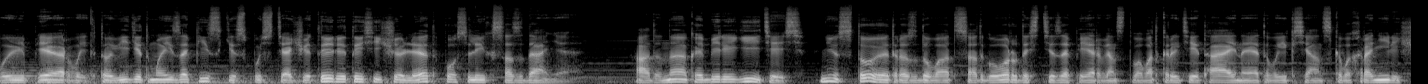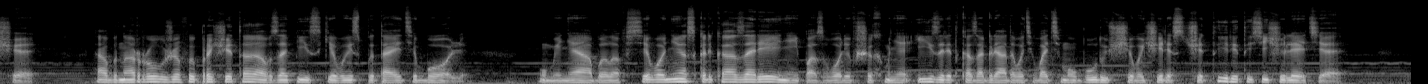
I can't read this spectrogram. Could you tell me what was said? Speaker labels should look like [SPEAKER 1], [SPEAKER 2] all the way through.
[SPEAKER 1] Вы первый, кто видит мои записки спустя 4000 лет после их создания. Однако берегитесь, не стоит раздуваться от гордости за первенство в открытии тайны этого иксианского хранилища. Обнаружив и прочитав записки, вы испытаете боль. У меня было всего несколько озарений, позволивших мне изредка заглядывать во тьму будущего через четыре тысячелетия.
